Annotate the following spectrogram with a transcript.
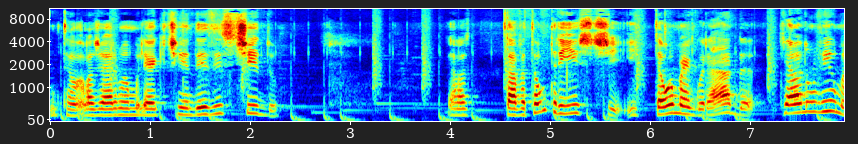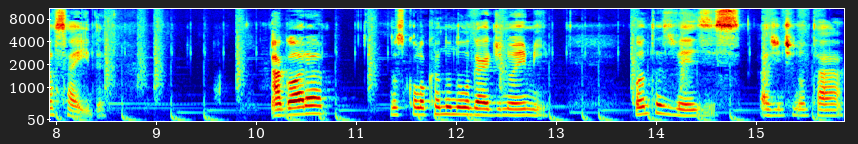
Então ela já era uma mulher que tinha desistido. Ela estava tão triste e tão amargurada que ela não viu uma saída. Agora, nos colocando no lugar de Noemi, quantas vezes a gente não está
